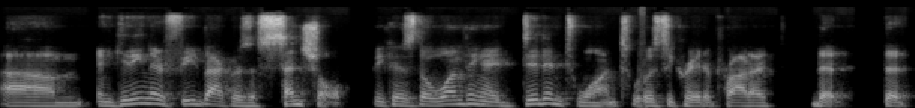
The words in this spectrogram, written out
Um, and getting their feedback was essential because the one thing I didn't want was to create a product that that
